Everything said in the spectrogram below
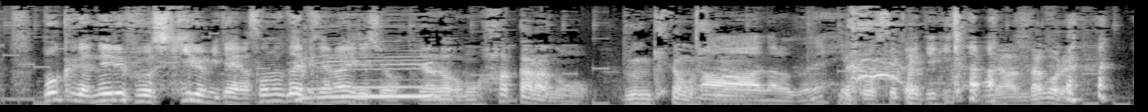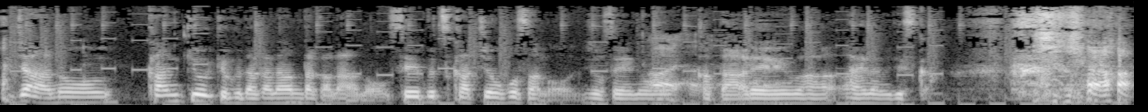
僕がネルフを仕切るみたいな、そんなタイプじゃないでしょ。いや、だからもう歯からの分岐かもしれあなあ、なるほどね。平行世界的な。い。なんだこれ。じゃあ、あの、環境局だかなんだかな、あの、生物課長補佐の女性の方、あれは綾波ですか？いや、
